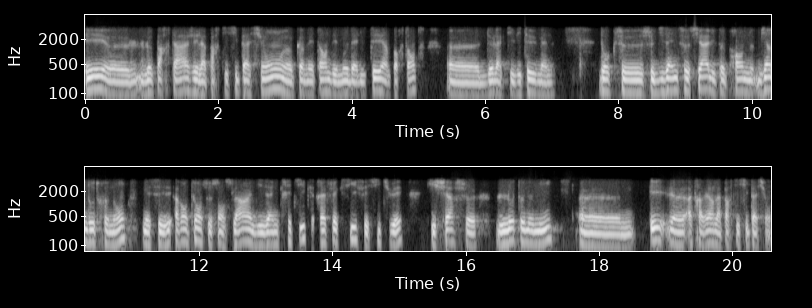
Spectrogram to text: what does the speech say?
et le partage et la participation comme étant des modalités importantes de l'activité humaine. Donc ce, ce, design social, il peut prendre bien d'autres noms, mais c'est avant tout en ce sens-là un design critique, réflexif et situé qui cherche l'autonomie euh, et euh, à travers la participation.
